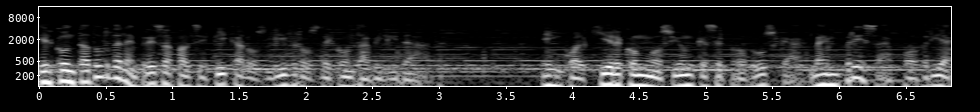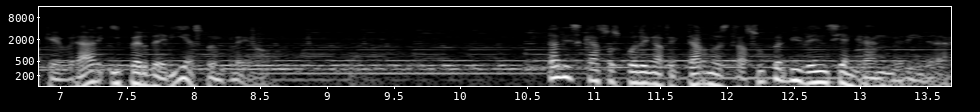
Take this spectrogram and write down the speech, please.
El contador de la empresa falsifica los libros de contabilidad. En cualquier conmoción que se produzca, la empresa podría quebrar y perderías tu empleo. Tales casos pueden afectar nuestra supervivencia en gran medida.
